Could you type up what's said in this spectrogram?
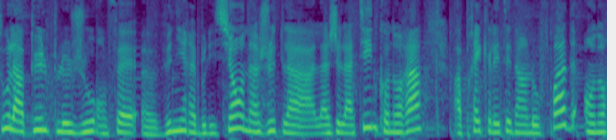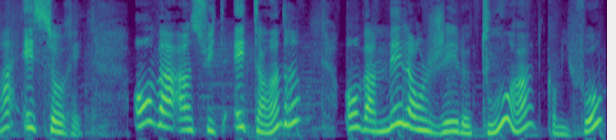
tout la pulpe, le jus, on fait euh, venir ébullition, on ajoute la, la gélatine qu'on aura, après qu'elle était dans l'eau froide, on aura essoré. On va ensuite éteindre, on va mélanger le tout, hein, comme il faut,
